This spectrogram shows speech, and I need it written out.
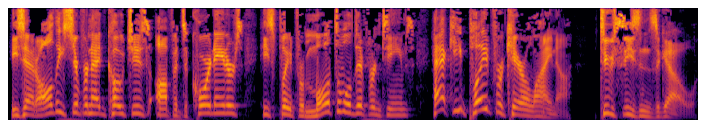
He's had all these different head coaches, offensive coordinators. He's played for multiple different teams. Heck, he played for Carolina two seasons ago.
